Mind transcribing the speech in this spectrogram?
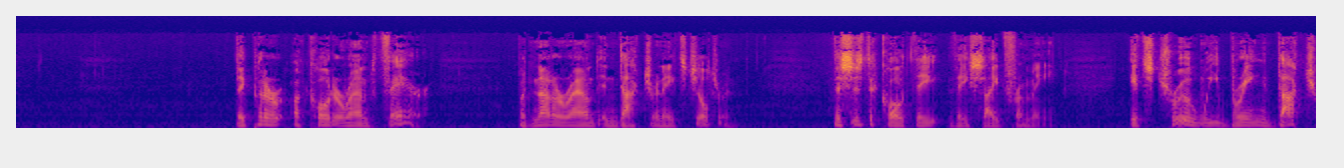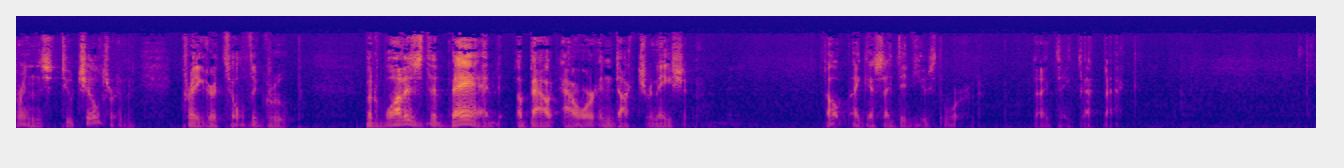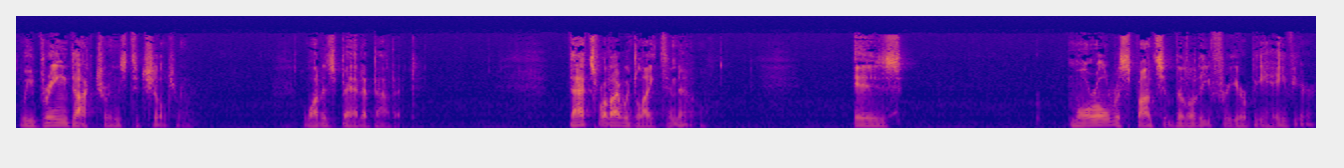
They put a, a quote around fair, but not around indoctrinates children. This is the quote they, they cite from me. It's true we bring doctrines to children, Prager told the group. But what is the bad about our indoctrination? Oh, I guess I did use the word. I take that back. We bring doctrines to children. What is bad about it? That's what I would like to know. Is moral responsibility for your behavior,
